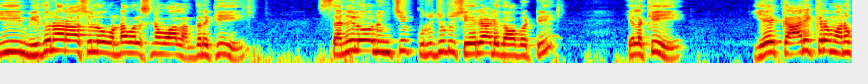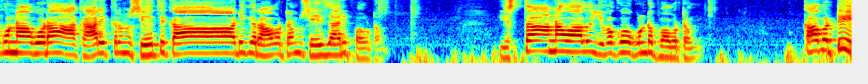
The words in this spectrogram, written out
ఈ మిథున రాశిలో ఉండవలసిన వాళ్ళందరికీ శనిలో నుంచి కురుజుడు చేరాడు కాబట్టి వీళ్ళకి ఏ కార్యక్రమం అనుకున్నా కూడా ఆ కార్యక్రమం చేతికాడికి రావటం చేజారి పోవటం. ఇస్తా అన్న వాళ్ళు ఇవ్వకోకుండా పోవటం. కాబట్టి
